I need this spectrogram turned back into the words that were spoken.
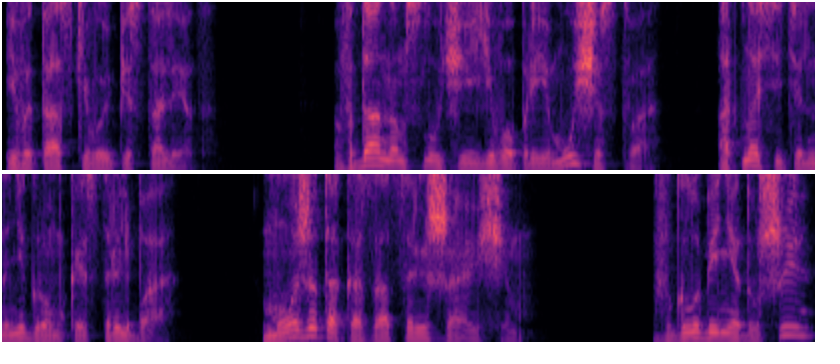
и вытаскиваю пистолет. В данном случае его преимущество – относительно негромкая стрельба – может оказаться решающим. В глубине души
